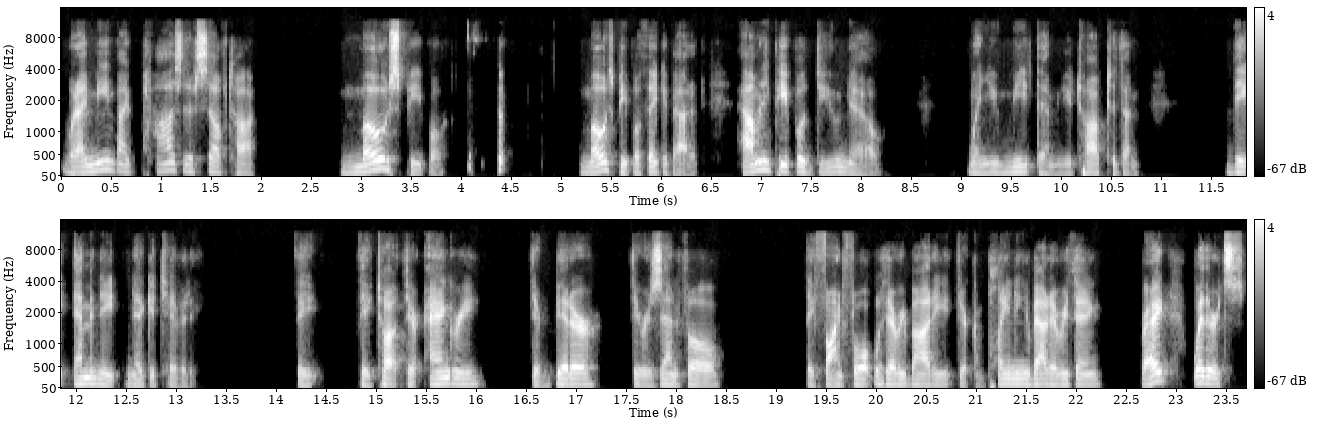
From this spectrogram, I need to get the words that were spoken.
what I mean by positive self talk, most people, most people think about it. How many people do you know when you meet them you talk to them, they emanate negativity? They they talk, they're angry, they're bitter, they're resentful, they find fault with everybody, they're complaining about everything, right? Whether it's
